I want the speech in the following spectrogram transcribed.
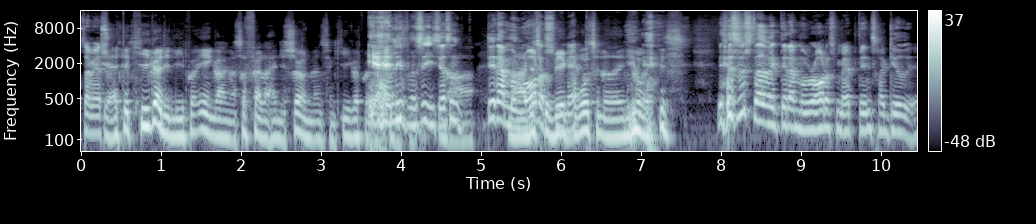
Som jeg Ja, det kigger de lige på en gang, og så falder han i søvn, mens han kigger på det. Ja, lige præcis. Jeg er sådan, det der Nej, det Marauders skulle vi ikke Map, bruge til noget anyways. jeg synes stadigvæk, det der Marauders Map, det er en tragedie.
